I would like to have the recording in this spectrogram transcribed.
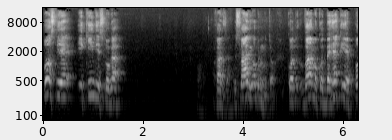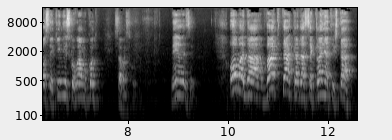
poslije i kindijskoga farza. U stvari obrnuto. Kod, vamo kod Behekije, poslije kindijskog, vamo kod sabarskog. Nije veze. Oba da vakta kada se klanjati šta?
